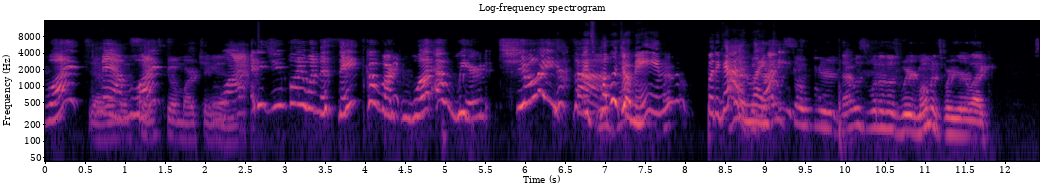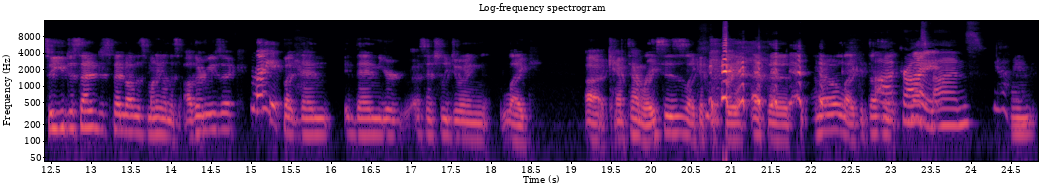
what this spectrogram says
what, Yeah, ma'am? What? Saints go marching in. Why did you play when the Saints go mark? What a weird choice! It's uh. public domain, but Yeah, again, but like that was so weird. That was one of those weird moments where you're like, so you decided to spend all this money on this other music, right? but then then you're essentially doing like uh Camptown races, like at the at the piano, like it doesn't. hot cross Right. buns. Yeah. I mean,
